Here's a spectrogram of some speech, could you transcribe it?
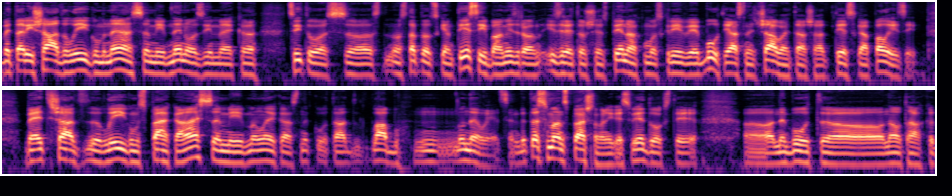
bet arī šāda līguma neesamība nenozīmē, ka citos no starptautiskajām tiesībām izrietošajos pienākumos Krievijai būtu jāsniedz šā vai tā šāda tiesiskā palīdzība. Bet šāda līguma spēkā esamība, man liekas, neko tādu labu nu, neliecina. Bet tas ir mans personīgais viedoklis. Tie nebūtu, nav tā, ka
